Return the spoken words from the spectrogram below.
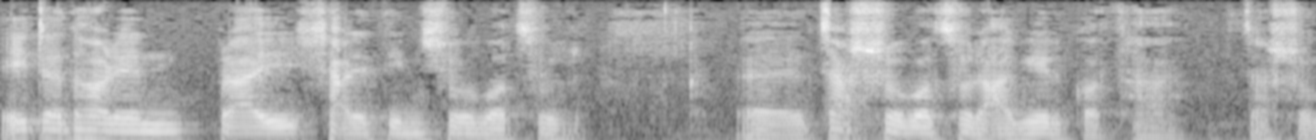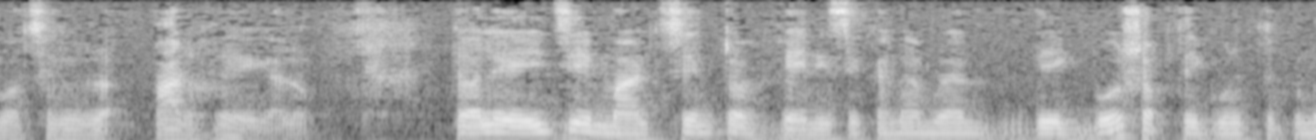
এটা ধরেন প্রায় সাড়ে তিনশো বছর চারশো বছর আগের কথা, চারশো বছর পার হয়ে গেল। তাহলে এই যে মার্চেন্ট অফ ভেনিস এখানে আমরা দেখব সবথেকে গুরুত্বপূর্ণ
